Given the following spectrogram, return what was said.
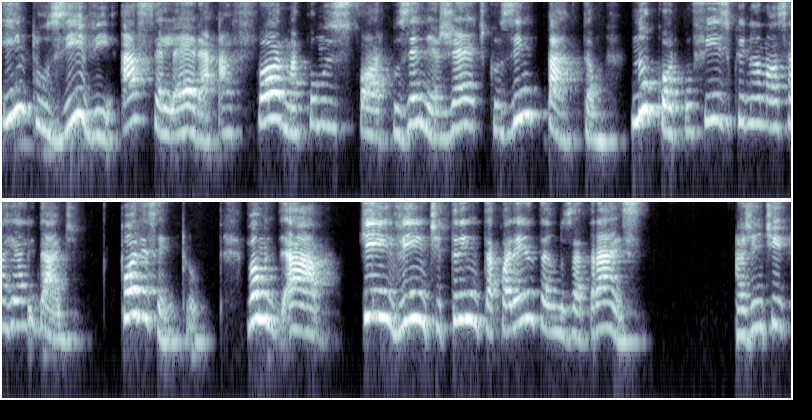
inclusive acelera a forma como os corpos energéticos impactam no corpo físico e na nossa realidade. Por exemplo, vamos há 15, 20, 30, 40 anos atrás, a gente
